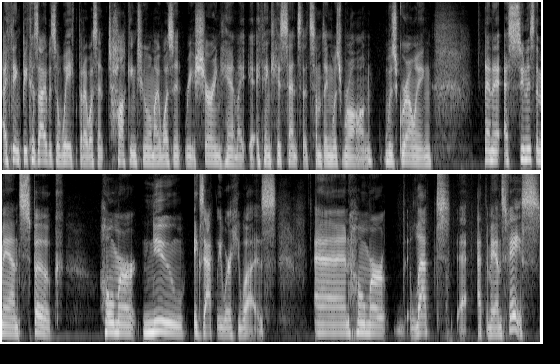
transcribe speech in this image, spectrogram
I think because I was awake, but I wasn't talking to him, I wasn't reassuring him. I, I think his sense that something was wrong was growing, and as soon as the man spoke, Homer knew exactly where he was, and Homer leapt at the man's face,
